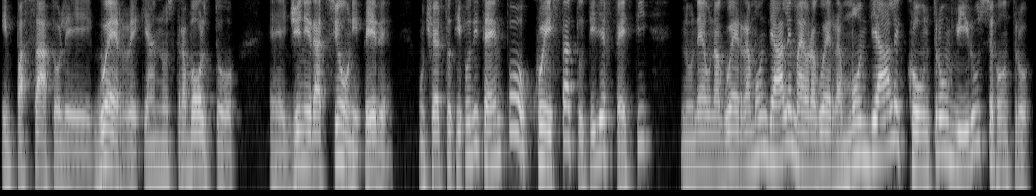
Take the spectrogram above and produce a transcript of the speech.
in passato le guerre che hanno stravolto eh, generazioni per un certo tipo di tempo, questa a tutti gli effetti non è una guerra mondiale, ma è una guerra mondiale contro un virus, contro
